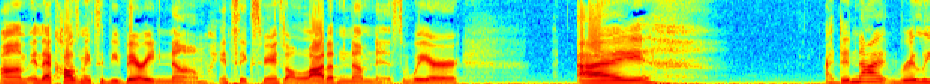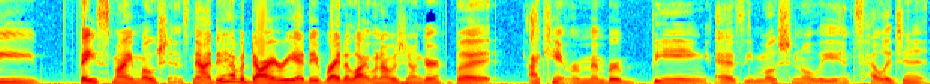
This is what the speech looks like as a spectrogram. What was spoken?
Um, and that caused me to be very numb and to experience a lot of numbness where I I did not really face my emotions. Now, I did have a diary, I did write a lot when I was younger, but I can't remember being as emotionally intelligent,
